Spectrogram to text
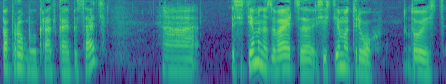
Попробую кратко описать. А, система называется система трех. То есть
